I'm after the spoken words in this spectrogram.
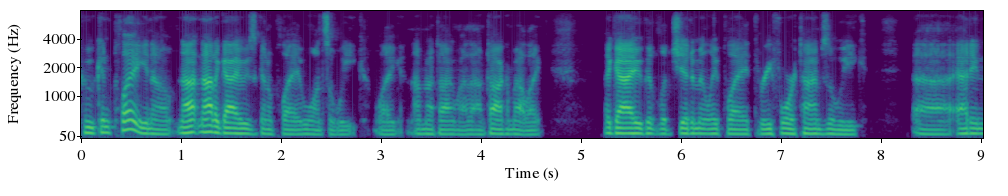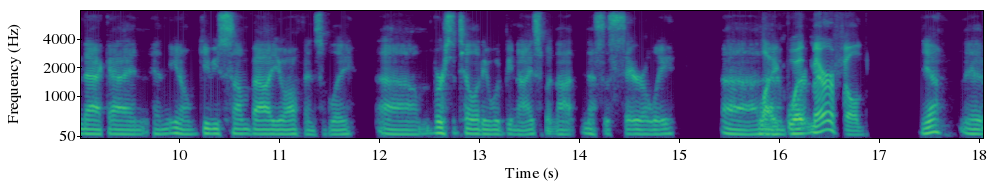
who can play, you know, not not a guy who's going to play once a week. Like I'm not talking about that. I'm talking about like a guy who could legitimately play three, four times a week. Uh, adding that guy and, and you know give you some value offensively. Um, versatility would be nice, but not necessarily uh, like what Merrifield. Yeah, yeah,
